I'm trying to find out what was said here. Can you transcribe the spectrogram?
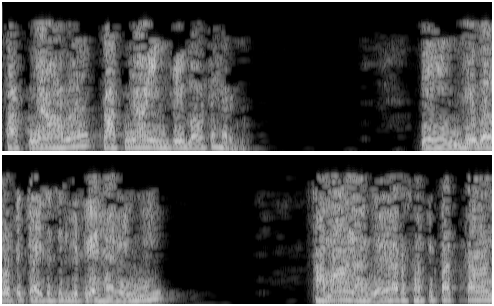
ප්‍රඥාව ප්‍රඥා ඉන්ද්‍රිය බවට හැරෙනවා. මේ ඉන්ද්‍රිය බවට චෛතසික ටික හැරෙන්නේ තමා ළඟ අර සතිපට්ඨාන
